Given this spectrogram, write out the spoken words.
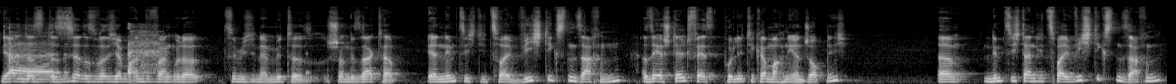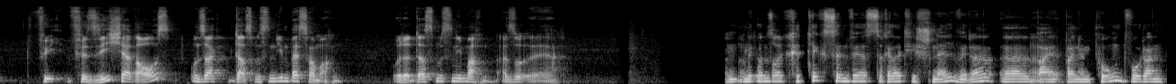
Ja, das, das ist ja das, was ich am Anfang oder ziemlich in der Mitte schon gesagt habe er nimmt sich die zwei wichtigsten Sachen, also er stellt fest, Politiker machen ihren Job nicht, ähm, nimmt sich dann die zwei wichtigsten Sachen für, für sich heraus und sagt, das müssen die besser machen. Oder das müssen die machen. Also äh, und mit unserer Kritik sind wir jetzt relativ schnell wieder äh, ja. bei, bei einem Punkt, wo dann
